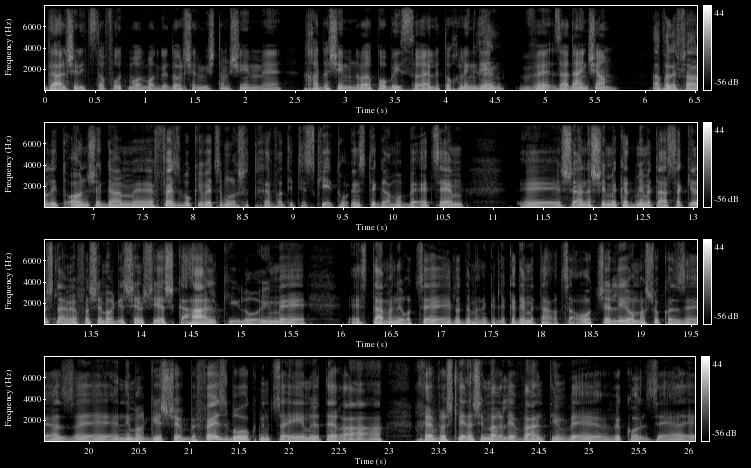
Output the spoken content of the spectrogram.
גל של הצטרפות מאוד מאוד גדול של משתמשים חדשים, אני מדבר פה בישראל לתוך לינקדין, כן. וזה עדיין שם. אבל אפשר לטעון שגם פייסבוק היא בעצם רשת חברתית עסקית, או אינסטגרם, או בעצם אה, שאנשים מקדמים את העסקים שלהם איפה שהם מרגישים שיש קהל. כאילו, אם אה, אה, סתם אני רוצה, לא יודע מה, נגיד, לקדם את ההרצאות שלי או משהו כזה, אז אני מרגיש שבפייסבוק נמצאים יותר החבר'ה שלי, אנשים הרלוונטיים ו- וכל זה.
